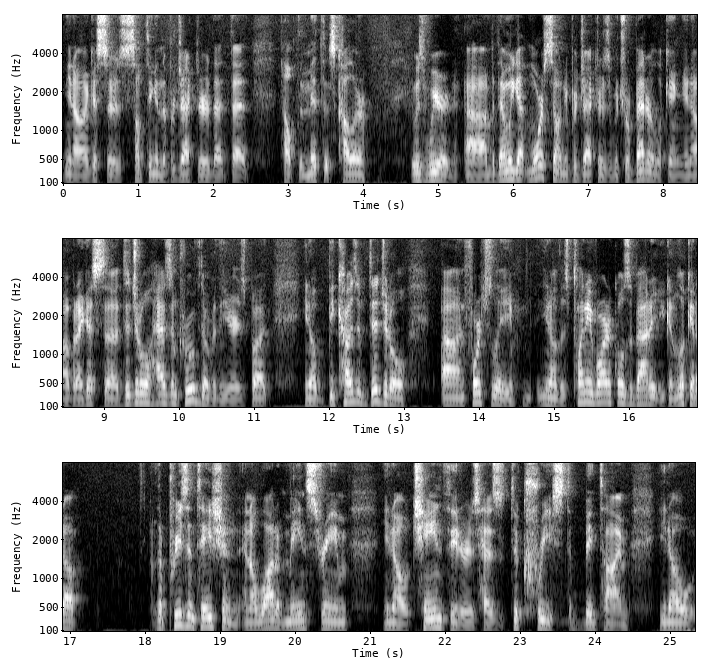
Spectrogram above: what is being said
you know, I guess there's something in the projector that that helped emit this color. It was weird. Uh, but then we got more Sony projectors, which were better looking, you know. But I guess uh, digital has improved over the years. But, you know, because of digital, uh, unfortunately, you know, there's plenty of articles about it. You can look it up. The presentation in a lot of mainstream, you know, chain theaters has decreased big time. You know,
